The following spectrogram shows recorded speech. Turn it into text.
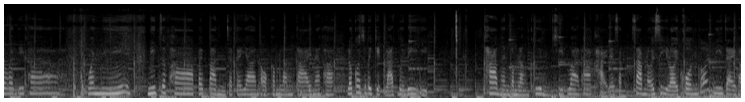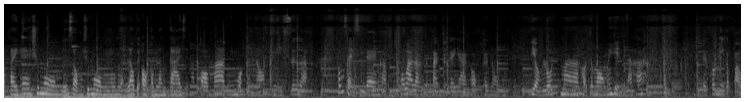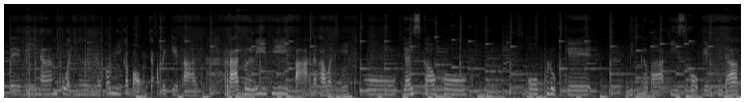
สวัสดีค่ะ วันนี้นิดจะพาไปปั่นจักรยานออกกำลังกายนะคะ แล้วก็จะไปเก็บราสเบอร์รี่อีก ค่าเงินกำลังขึ้น คิดว่าถ้าขายได้สัก 300-400 คนก็ดีใจค่ะ ไปแค่ชั่วโมงหรือ 2 ชั่วโมง เหมือนเราไปออกกำลังกายเสร็จพร้อมมากมีหมวกกันน็อกมีเสื้อ ต้องใส่สีแดงครับ เพราะว่าเราจะปั่นจักรยานออกถนน เดี๋ยวรถมาเขาจะมองไม่เห็นนะคะ แล้วก็มีกระเป๋าเป้ มีน้ำขวดหนึงแล้วก็มีกระป๋องจะเอาไปเก็บอ่าราสเบอร์รี่ที่ป่านะคะวันนี้โอ้ยายสเกาโกโอพลุกเกบิกบาอีสโกเกนอีดาก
